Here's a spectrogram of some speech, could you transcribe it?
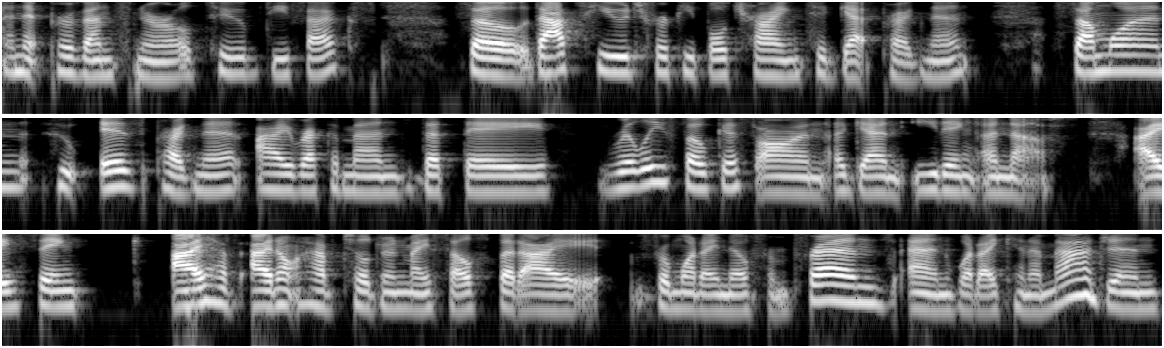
and it prevents neural tube defects. So that's huge for people trying to get pregnant. Someone who is pregnant, I recommend that they really focus on again eating enough. I think I have I don't have children myself, but I from what I know from friends and what I can imagine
